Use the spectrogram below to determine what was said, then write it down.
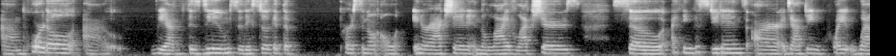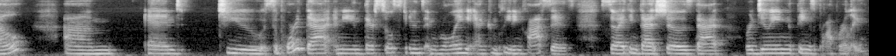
um, portal. Uh, we have the Zoom, so they still get the personal interaction in the live lectures. So I think the students are adapting quite well. Um, and to support that, I mean, there's still students enrolling and completing classes. So I think that shows that we're doing things properly.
